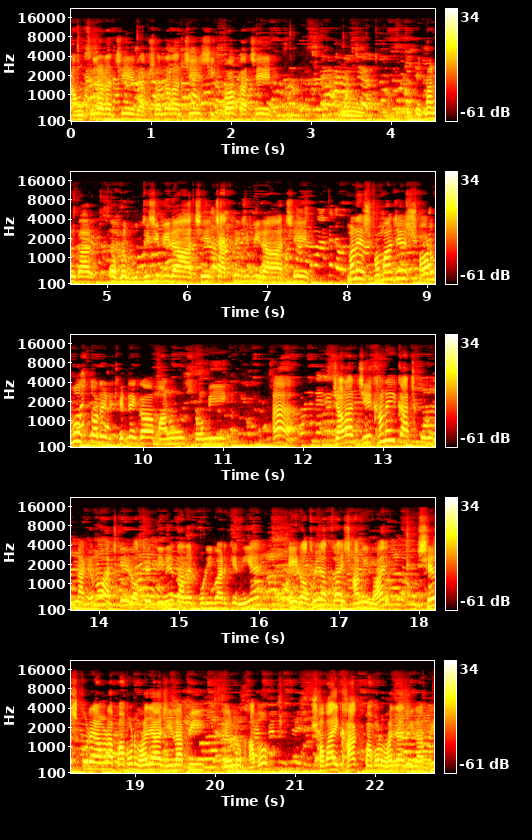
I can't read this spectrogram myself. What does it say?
কাউন্সিলর আছে, ব্যবসাদার আছে, শিক্ষক আছে এখানকার বুদ্ধিজীবীরা আছে, চাকরিজীবীরা আছে। মানে সমাজের সর্বস্তরের খেটে খাওয়া মানুষ, শ্রমিক হ্যাঁ যারা যেখানেই কাজ করুক না কেন আজকে এই রথের দিনে তাদের পরিবারকে নিয়ে এই রথযাত্রায় সামিল হয়। শেষ করে আমরা পাঁপড় ভাজা জিলাপি এগুলো খাব। সবাই খাক পাঁপড় ভাজা জিলাপি।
